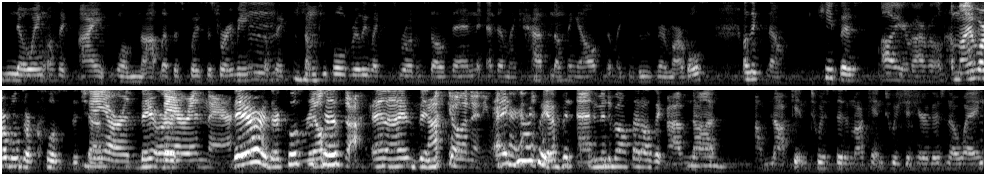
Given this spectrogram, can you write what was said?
knowing I was like I will not let this place destroy me. I was like some Mhm. people really like throw themselves in and then like have Mhm. nothing else and like lose their marbles. I was like no, Keep there's all your marbles. my marbles are close to the chest. They are They are. they're in there. They are. They're close Real to the chest, stuck. and I've been not going anywhere. exactly. I've been adamant about that. I was like, I'm not. I'm not getting twisted. I'm not getting tweaked in here. There's no way.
